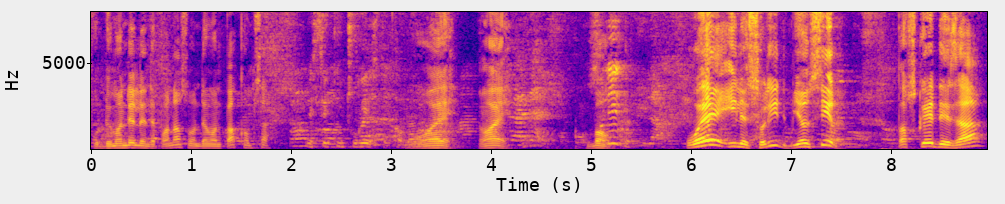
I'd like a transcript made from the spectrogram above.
Pour demander l'indépendance, on ne demande pas comme ça. Mais c'est c'était quand même Ouais, ouais. Bon. solide. Oui, il est solide, bien sûr. Parce que déjà,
